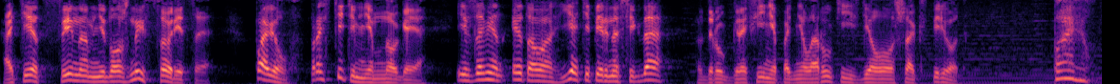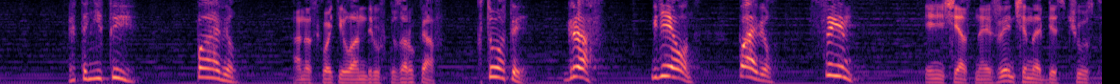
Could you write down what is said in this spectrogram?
Отец с сыном не должны ссориться. Павел, простите мне многое, и взамен этого я теперь навсегда...» Вдруг графиня подняла руки и сделала шаг вперед. «Павел! Это не ты! Павел!» Она схватила Андрюшку за рукав. «Кто ты? Граф! Где он? Павел! Сын!» И несчастная женщина без чувств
